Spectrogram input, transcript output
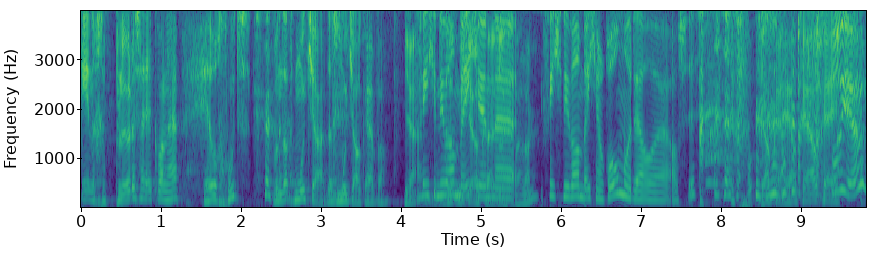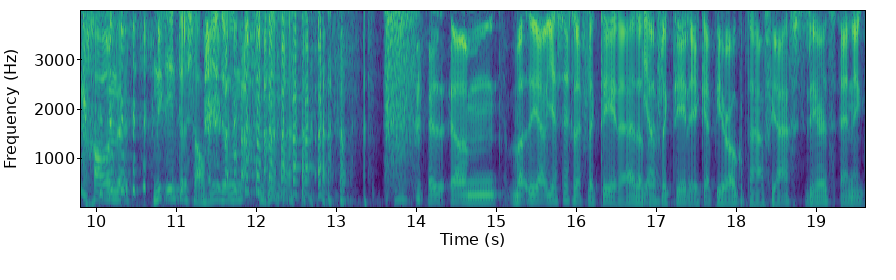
innige pleurishekel aan hebt, heel goed. Want dat moet je, dat moet je ook hebben. ja, Vind je nu wel een beetje een, wel, vind je nu wel een beetje een rolmodel eh als is? Ik Oké, oké, oké. Voel je hem? Gewoon niet interessant, niet doen. Eh, ehm, ja, jij zegt reflecteren. Hè? Dat Ja. reflecteren. Ik heb hier ook op de HVA gestudeerd. En ik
